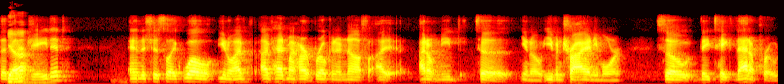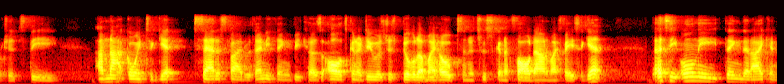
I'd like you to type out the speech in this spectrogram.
that Yeah. they're jaded. And it's just like, well, you know, I've I've had my heart broken enough. I I don't need to, you know, even try anymore. So they take that approach. It's the I'm not going to get satisfied with anything because all it's going to do is just build up my hopes and it's just going to fall down on my face again. That's the only thing that I can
